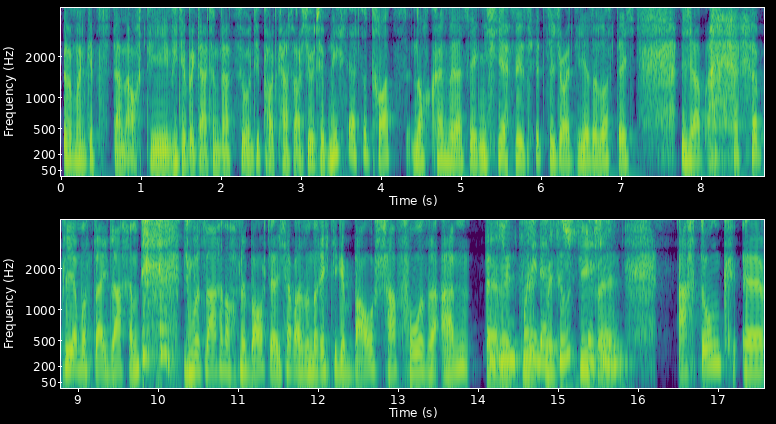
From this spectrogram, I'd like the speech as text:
Irgendwann gibt es dann auch die Videobegleitung dazu und die Podcasts auf YouTube. Nichtsdestotrotz, noch können wir deswegen hier, wie sitze ich heute hier so lustig? Ich habe, Pia muss gleich lachen. Ich muss nachher noch auf eine Baustelle. Ich habe also eine richtige Bauschaffhose an. Äh, mit, mit, mit Stiefeln. Achtung, äh,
